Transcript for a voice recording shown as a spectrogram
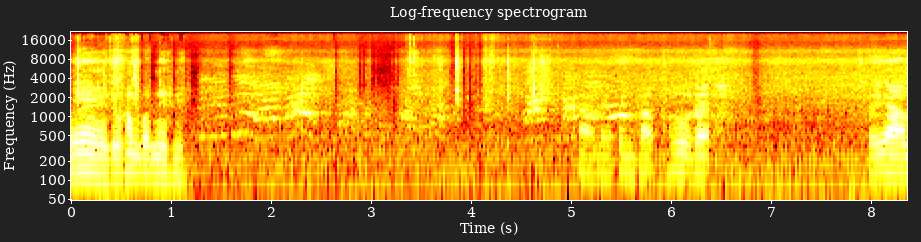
นี่ดูข้างบนนี่นี่อ่านี่เป็นพระพุทธด้วยสวยงาม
